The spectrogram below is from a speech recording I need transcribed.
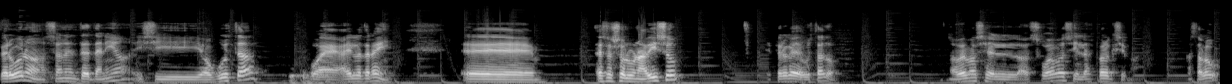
Pero bueno, son entretenidos y si os gusta, pues ahí lo tenéis. Eh, eso es solo un aviso. Espero que haya gustado. Nos vemos en los juegos y en las próximas. Hasta luego.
